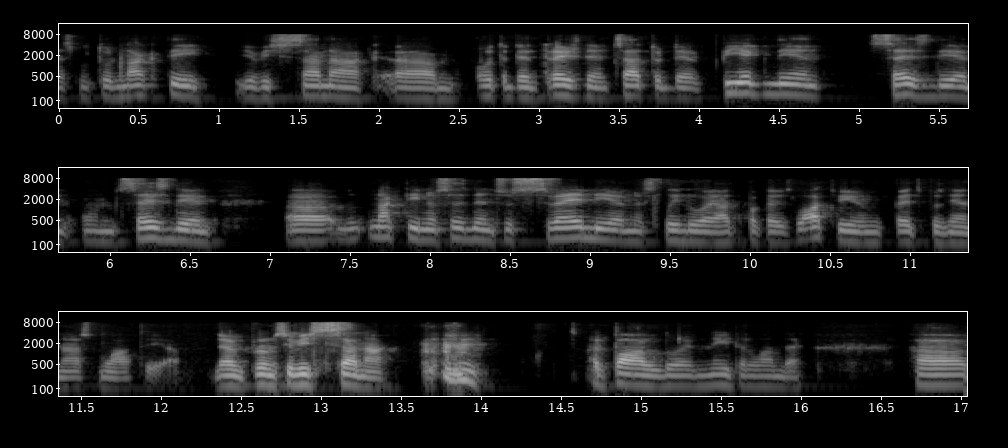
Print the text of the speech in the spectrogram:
Esmu tur naktī, ja viss sanāk, um, otrdien, trešdien, ceturtdien, piekdien, sestdien un sestdien. Uh, naktī no sestdienas uz svētdienu es lidoju atpakaļ uz Latviju un pēcpusdienā esmu Latvijā. Ja, protams, ja viss sanāk ar pārlidojumu Nīderlandē. Uh,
